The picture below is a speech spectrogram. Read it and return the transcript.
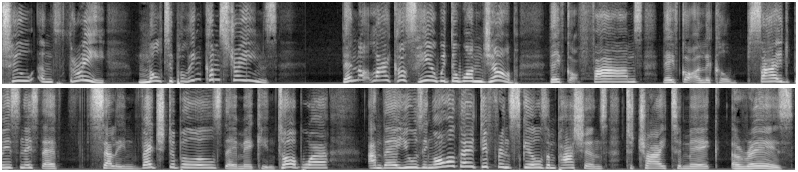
two and three multiple income streams. They're not like us here with the one job. They've got farms, they've got a little side business, they're selling vegetables, they're making thobwa, and they're using all their different skills and passions to try to make a raise.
